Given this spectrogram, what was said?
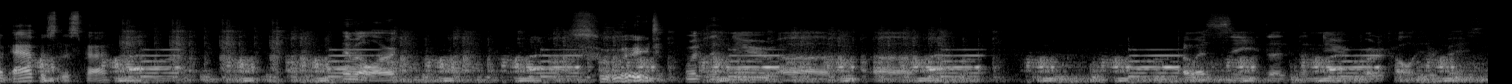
What app is this, Pat? MLR Sweet. with the new uh, uh, OSC, the, the new protocol interface.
